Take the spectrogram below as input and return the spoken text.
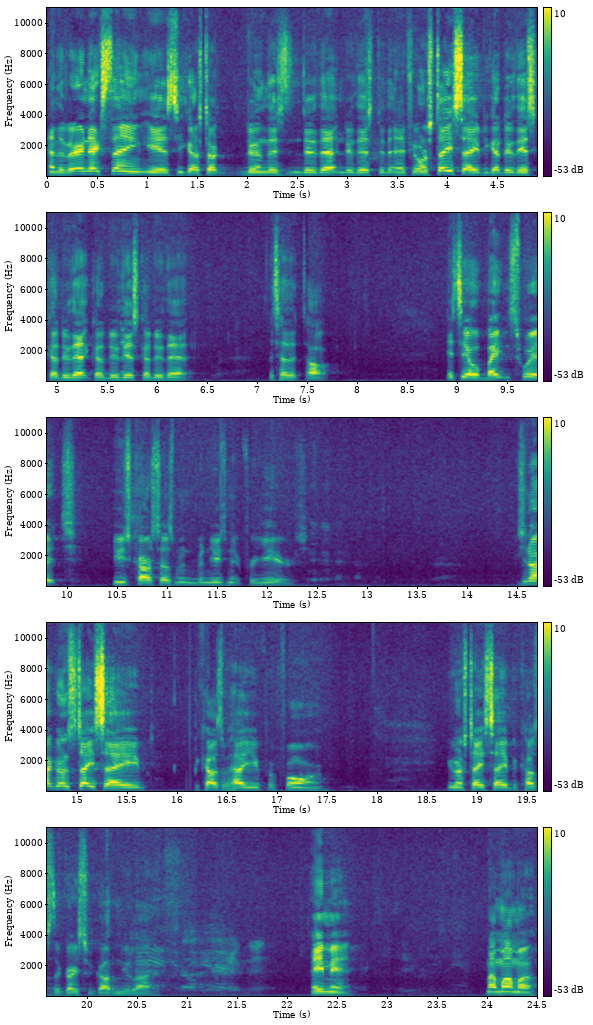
And the very next thing is you got to start doing this and do that and do this, do that. And if you want to stay saved, you got to do this, got to do that, got to do this, got to do that. That's how they talk. It's the old bait and switch. Used car salesmen have been using it for years. But you're not going to stay saved because of how you perform. You're going to stay saved because of the grace of God in your life. Amen. Amen. My mama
